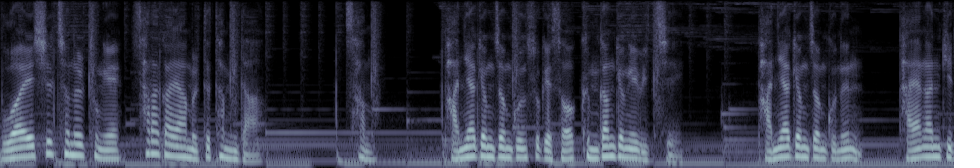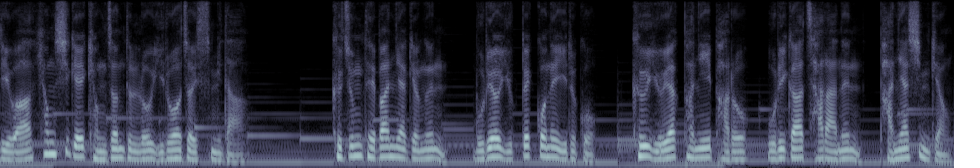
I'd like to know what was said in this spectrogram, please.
무아의 실천을 통해 살아가야 함을 뜻합니다. 3. 반야경전군 속에서 금강경의 위치. 반야경전군은 다양한 길이와 형식의 경전들로 이루어져 있습니다. 그중 대반 야경은 무려 600권에 이르고 그 요약판이 바로 우리가 잘 아는 반야심경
